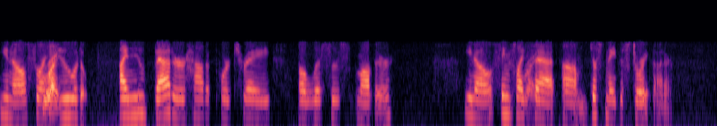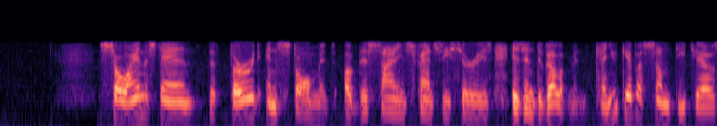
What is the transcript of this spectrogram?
You know, so I right. knew what I knew better how to portray Alysa's mother. You know, things like right. that um, just made the story better. So I understand the third installment of this science fantasy series is in development. Can you give us some details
